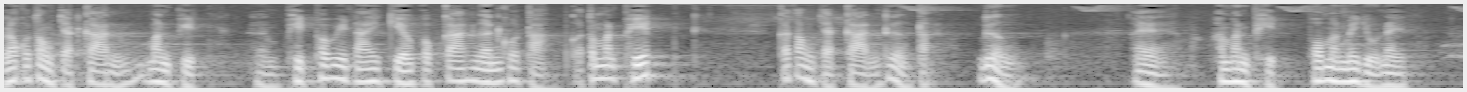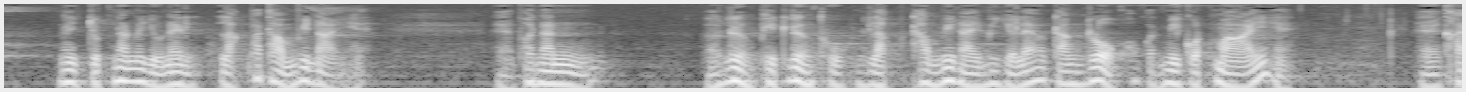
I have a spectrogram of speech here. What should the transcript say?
เราก็ต้องจัดการมันผิด ผิดพระวินัยเกี่ยวกับการเงินก็ตาม ก็ต้องมันผิด ก็ต้องจัดการเรื่องเรื่องให้มันผิด เพราะมันไม่อยู่ในในจุดนั้นไม่อยู่ในหลักพระธรรมวินัยเพราะนั้นเรื่องผิดเรื่องถูกหลักธรรมวินัยมีอยู่แล้วทางโลกเขาก็มีกฎหมายใคร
